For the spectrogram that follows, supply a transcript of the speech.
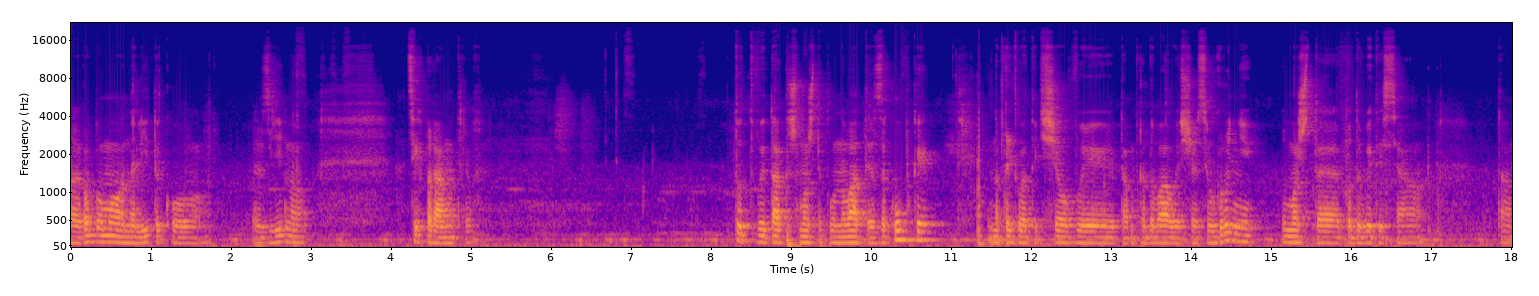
е, робимо аналітику згідно цих параметрів. Тут ви також можете планувати закупки. Наприклад, якщо ви там продавали щось у грудні, ви можете подивитися там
